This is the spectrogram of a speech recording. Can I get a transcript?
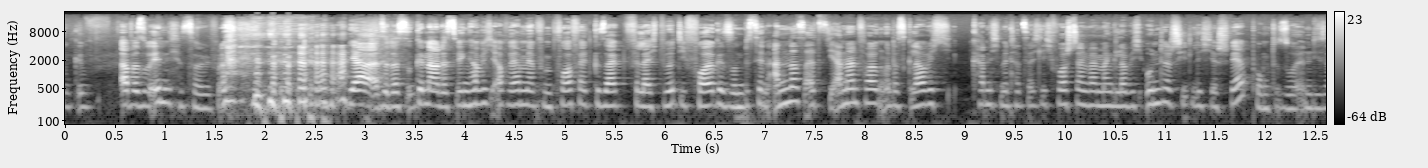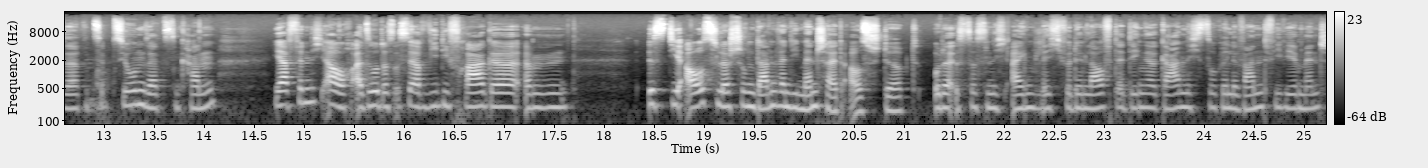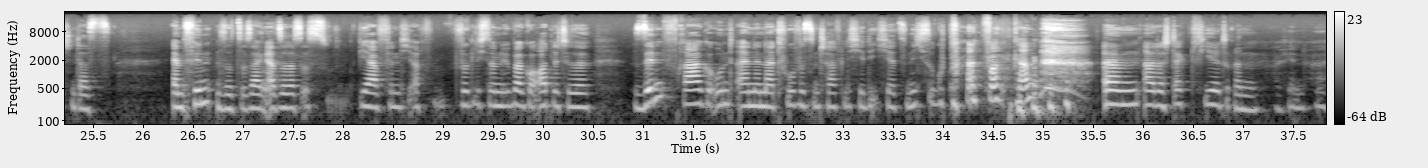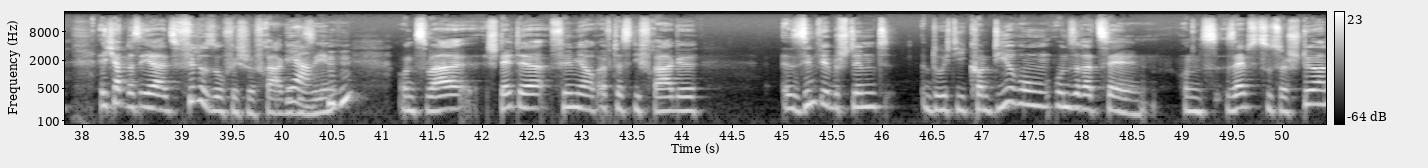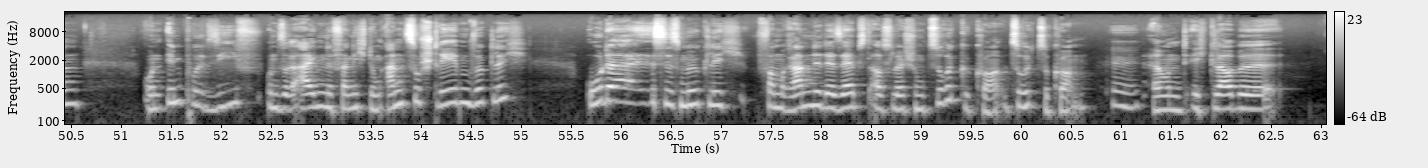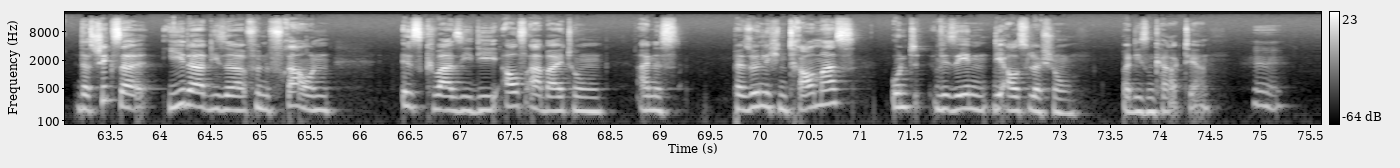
aber so ähnlich, sorry. ja, also das, genau, deswegen habe ich auch, wir haben ja im Vorfeld gesagt, vielleicht wird die Folge so ein bisschen anders als die anderen Folgen und das glaube ich, kann ich mir tatsächlich vorstellen, weil man, glaube ich, unterschiedliche Schwerpunkte so in dieser Rezeption setzen kann. Ja, finde ich auch. Also das ist ja wie die Frage, ähm, ist die Auslöschung dann, wenn die Menschheit ausstirbt? Oder ist das nicht eigentlich für den Lauf der Dinge gar nicht so relevant, wie wir Menschen das empfinden sozusagen? Also das ist, ja, finde ich auch wirklich so eine übergeordnete Sinnfrage und eine naturwissenschaftliche, die ich jetzt nicht so gut beantworten kann. ähm, aber da steckt viel drin, auf jeden Fall. Ich habe das eher als philosophische Frage Ja. gesehen. Und zwar stellt der Film ja auch öfters die Frage, sind wir bestimmt durch die Kondierung unserer Zellen, uns selbst zu zerstören und impulsiv unsere eigene Vernichtung anzustreben, wirklich? Oder ist es möglich, vom Rande der Selbstauslöschung zurückzukommen? Und ich glaube, das Schicksal jeder dieser fünf Frauen ist quasi die Aufarbeitung eines persönlichen Traumas und wir sehen die Auslöschung bei diesen Charakteren.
